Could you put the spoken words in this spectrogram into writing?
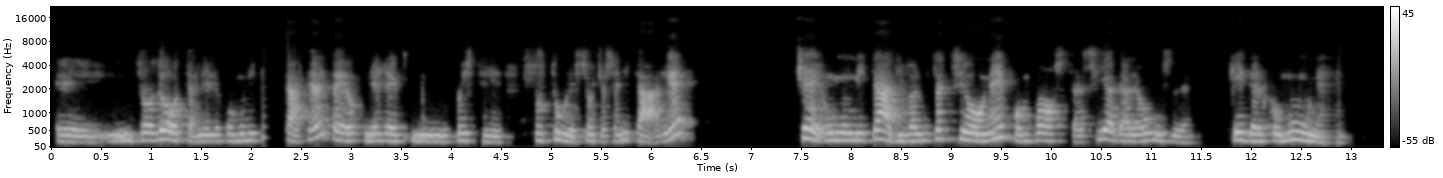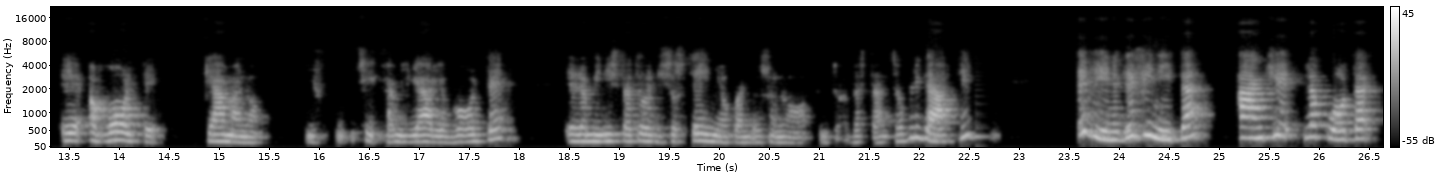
eh, introdotta nelle comunità terapeutiche, nelle in queste strutture sociosanitarie, c'è un'unità di valutazione composta sia dalla USL che dal comune e a volte chiamano i sì, familiari a volte l'amministratore di sostegno quando sono abbastanza obbligati e viene definita anche la quota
